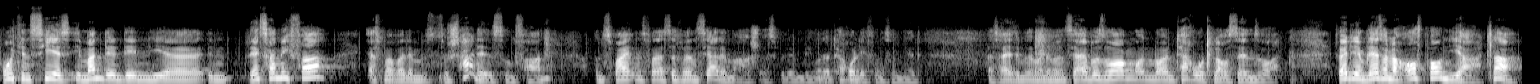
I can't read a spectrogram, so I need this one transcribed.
Warum ich den CSI Mann, den, den hier den 6er nicht fahre, erstmal, weil der ein bisschen zu schade ist zum Fahren und zweitens, weil das Differential im Arsch ist für dem Ding und der Tacho nicht funktioniert. Das heißt, wir müssen ein Differential besorgen und einen neuen Tacho-Klaus-Sensor. Werdet ihr den Bläser noch aufbauen? Ja, klar.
